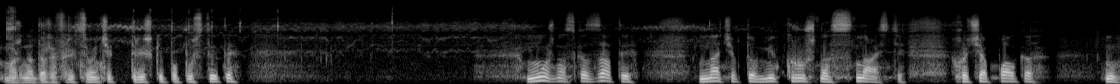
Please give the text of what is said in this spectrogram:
Можна навіть фрикціончик трішки попустити. Можна сказати, начебто мікруш на снасті. Хоча палка ну,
